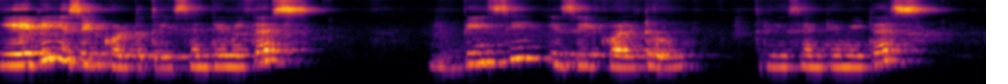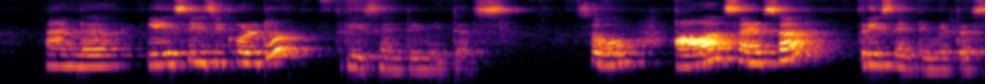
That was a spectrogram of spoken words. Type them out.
AB is equal to 3 centimeters, BC is equal to 3 centimeters, and uh, AC is equal to 3 centimeters. So all sides are 3 centimeters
